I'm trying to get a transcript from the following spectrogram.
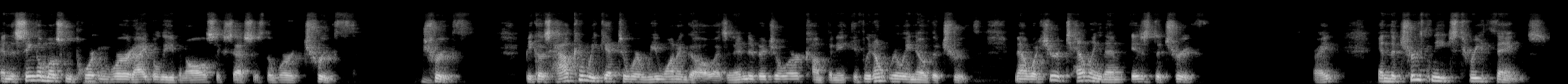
And the single most important word I believe in all success is the word truth. Hmm. Truth because how can we get to where we want to go as an individual or a company if we don't really know the truth? Now, what you're telling them is the truth, right? And the truth needs three things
